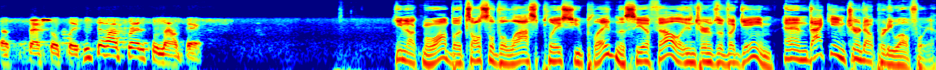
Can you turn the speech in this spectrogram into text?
a, a special place. We still have friends from out there. Henoc Muamba, it's also the last place you played in the CFL in terms of a game, and that game turned out pretty well for you.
